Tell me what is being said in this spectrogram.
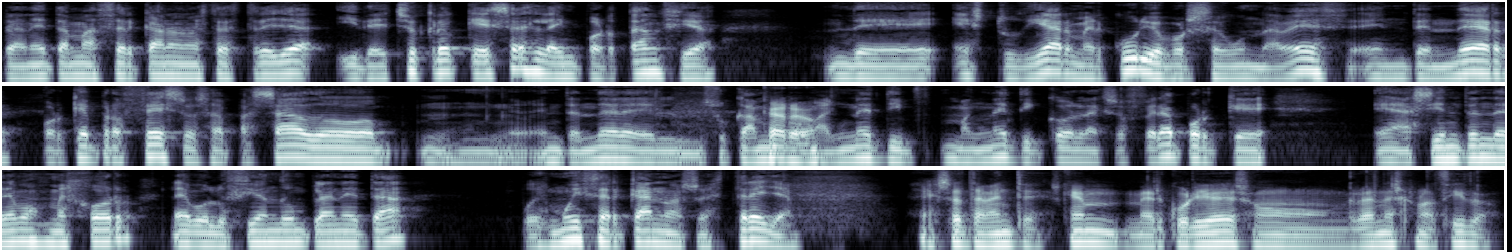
planeta más cercano a nuestra estrella. Y de hecho, creo que esa es la importancia de estudiar Mercurio por segunda vez, entender por qué procesos ha pasado, mm, entender su campo magnético en la exosfera, porque eh, así entenderemos mejor la evolución de un planeta pues muy cercano a su estrella. Exactamente, es que Mercurio es un gran desconocido.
